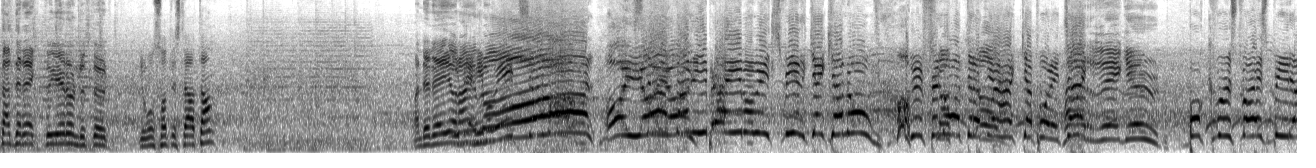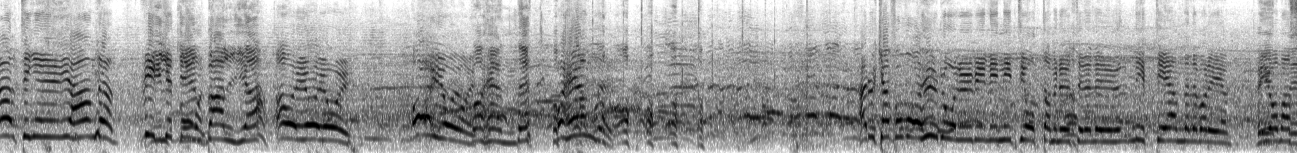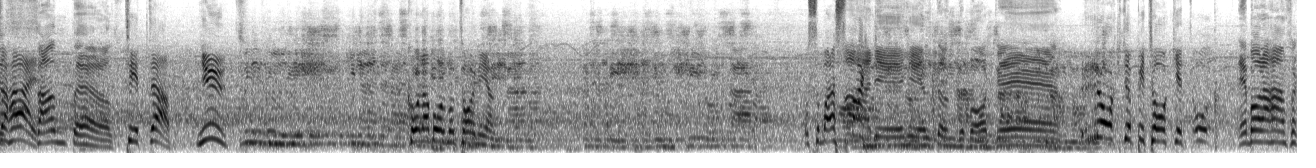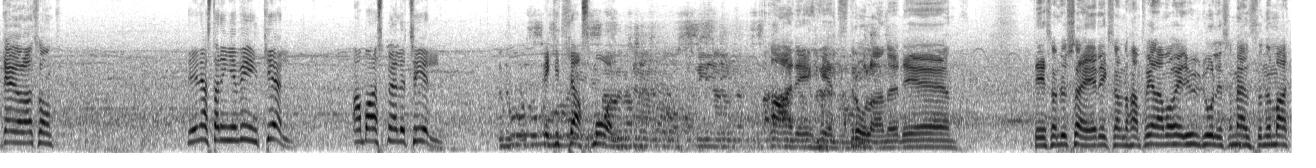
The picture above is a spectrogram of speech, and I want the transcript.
kastar direkt och ger understöd. Jonsson till Zlatan. Men det där gör han bra! Oj, oj, Zlatan! Ibrahimovic, vilken kanon! Du förlåter att jag hackar på dig, tack! Herregud! Bockwurst, Weissbier, allting i, handen. Vilket Vilken mål! balja! Oj, oj, oj! Oj, oj, oj! Vad händer? Vad händer? Ja, du kan få vara hur dålig du vill i 98 minuter eller 91 eller vad det är. Men gör man så här, sant det här alltså. titta, njut! Kolla bollmottagningen. Och så bara Ja, smack! det är helt underbart. Det Rakt upp i taket. Och det är bara han som kan göra sånt. det är nästan ingen vinkel. Han bara smäller till. Vilket klassmål. Ja, det är helt strålande. Det är, det är som du säger, liksom, han får gärna vara hur dålig som helst under matchen.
